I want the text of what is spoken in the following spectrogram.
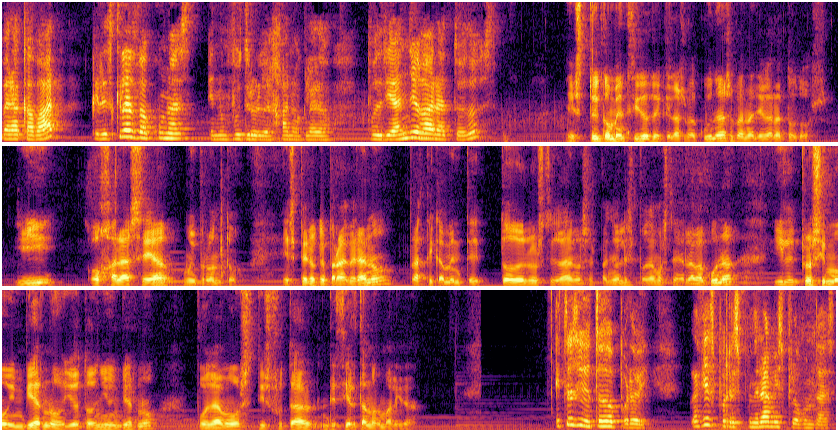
Para acabar, ¿crees que las vacunas, en un futuro lejano, claro, podrían llegar a todos? Estoy convencido de que las vacunas van a llegar a todos y ojalá sea muy pronto. Espero que para el verano prácticamente todos los ciudadanos españoles podamos tener la vacuna y el próximo invierno y otoño-invierno podamos disfrutar de cierta normalidad. Esto ha sido todo por hoy. Gracias por responder a mis preguntas.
